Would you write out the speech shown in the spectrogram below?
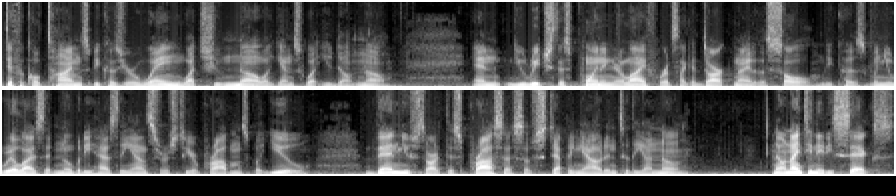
difficult times because you're weighing what you know against what you don't know. And you reach this point in your life where it's like a dark night of the soul because when you realize that nobody has the answers to your problems but you, then you start this process of stepping out into the unknown. Now, in 1986,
